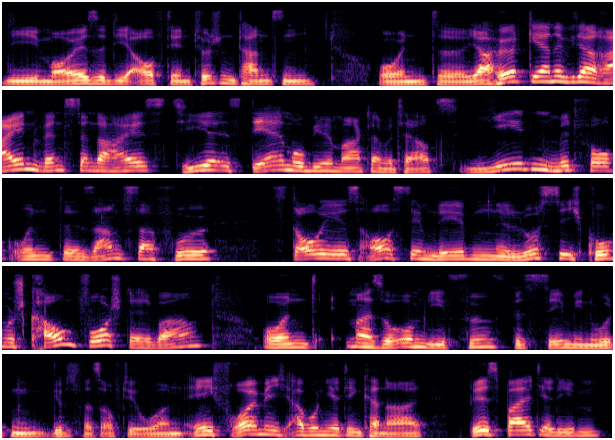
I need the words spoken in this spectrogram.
Die Mäuse, die auf den Tischen tanzen. Und äh, ja, hört gerne wieder rein, wenn es denn da heißt, hier ist der Immobilienmakler mit Herz. Jeden Mittwoch und äh, Samstag früh Stories aus dem Leben, lustig, komisch, kaum vorstellbar. Und immer so um die fünf bis zehn Minuten gibt's was auf die Ohren. Ich freue mich, abonniert den Kanal. Bis bald, ihr Lieben.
